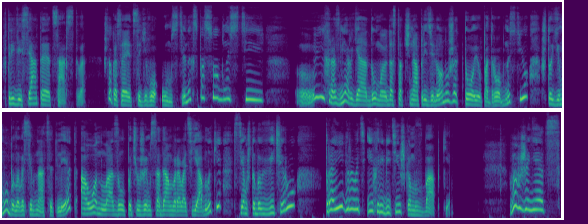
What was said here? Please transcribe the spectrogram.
в тридесятое царство. Что касается его умственных способностей... Их размер, я думаю, достаточно определен уже тою подробностью, что ему было 18 лет, а он лазал по чужим садам воровать яблоки с тем, чтобы в вечеру проигрывать их ребятишкам в бабки. Вовженец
